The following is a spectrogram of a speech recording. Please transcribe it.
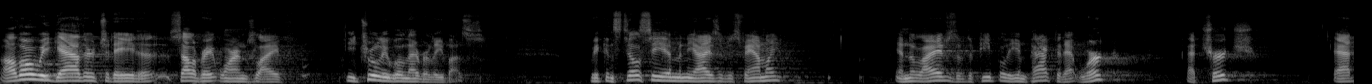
Although we gather today to celebrate Warren's life, he truly will never leave us. We can still see him in the eyes of his family, in the lives of the people he impacted at work, at church, at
